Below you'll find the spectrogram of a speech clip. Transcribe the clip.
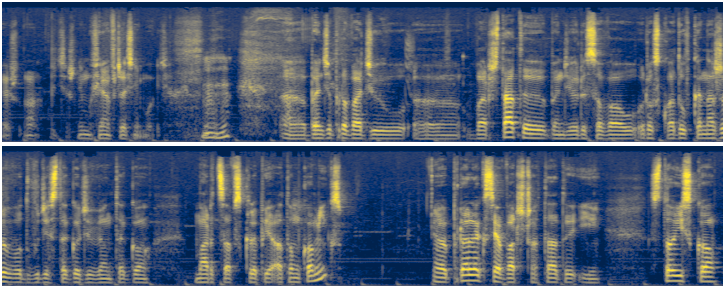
już, no, widzisz, nie musiałem wcześniej mówić, mhm. E, będzie prowadził e, warsztaty, będzie rysował rozkładówkę na żywo 29 marca w sklepie Atom Comics. E, prelekcja, warsztaty i stoisko.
